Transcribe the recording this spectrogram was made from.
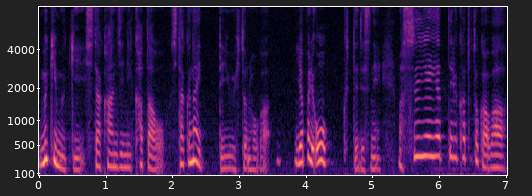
ムキムキした感じに肩をしたくないっていう人の方がやっぱり多くてですね、まあ、水泳やってる方とかは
